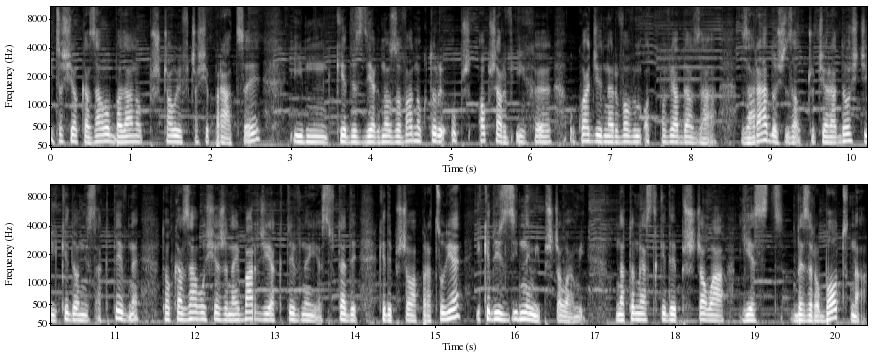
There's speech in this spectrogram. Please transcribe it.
I co się okazało, badano pszczoły w czasie pracy i kiedy zdiagnozowano, który obszar w ich układzie nerwowym odpowiada za, za radość, za odczucie radości i kiedy on jest aktywny, to okazało się, że najbardziej aktywny jest wtedy, kiedy pszczoła pracuje i kiedy jest z innymi pszczołami. Natomiast kiedy pszczoła jest bezrobotna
